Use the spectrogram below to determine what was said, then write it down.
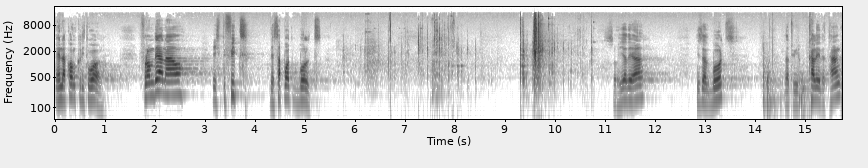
and a concrete wall. From there now is to fix the support bolts. So here they are. These are the bolts that will carry the tank.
